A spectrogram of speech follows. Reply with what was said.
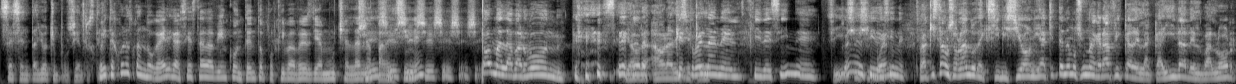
68%. Este Oye, ¿te acuerdas cuando Gael García estaba bien contento porque iba a haber ya mucha lana Sí, para sí, el cine? sí, sí, sí, sí. Tómala, barbón. Y ahora- dice que- truenan el fidecine. Sí, sí, sí. bueno. Pero aquí estamos hablando de exhibición y aquí tenemos una gráfica de la caída del valor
